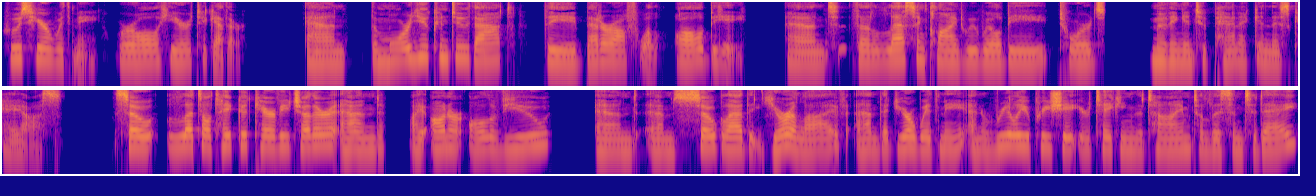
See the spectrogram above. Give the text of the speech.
Who's here with me? We're all here together. And the more you can do that, the better off we'll all be. And the less inclined we will be towards moving into panic in this chaos. So let's all take good care of each other. And I honor all of you and am so glad that you're alive and that you're with me and really appreciate your taking the time to listen today.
